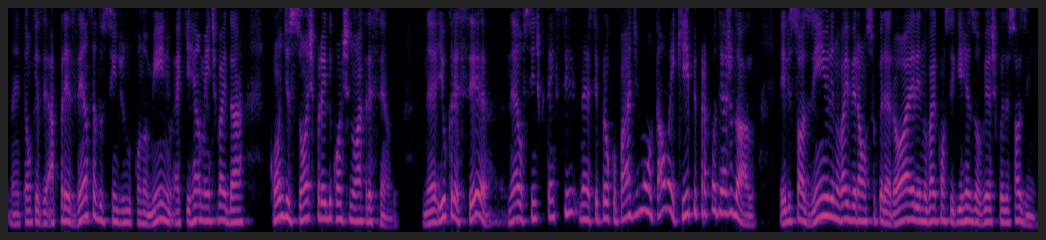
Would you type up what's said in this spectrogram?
Né? Então, quer dizer, a presença do síndico no condomínio é que realmente vai dar condições para ele continuar crescendo. Né? E o crescer, né, o síndico tem que se, né, se preocupar de montar uma equipe para poder ajudá-lo. Ele sozinho, ele não vai virar um super-herói, ele não vai conseguir resolver as coisas sozinho.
